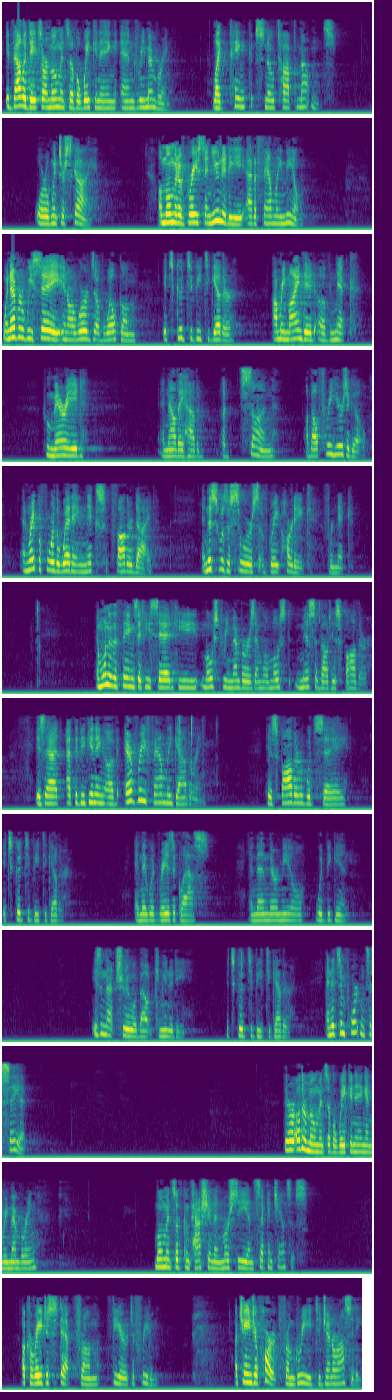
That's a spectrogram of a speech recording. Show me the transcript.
It validates our moments of awakening and remembering, like pink snow topped mountains or a winter sky. A moment of grace and unity at a family meal. Whenever we say in our words of welcome, it's good to be together, I'm reminded of Nick, who married, and now they have a, a son about three years ago. And right before the wedding, Nick's father died. And this was a source of great heartache for Nick. And one of the things that he said he most remembers and will most miss about his father is that at the beginning of every family gathering, his father would say, It's good to be together. And they would raise a glass, and then their meal would begin. Isn't that true about community? It's good to be together. And it's important to say it. There are other moments of awakening and remembering, moments of compassion and mercy and second chances, a courageous step from fear to freedom, a change of heart from greed to generosity,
